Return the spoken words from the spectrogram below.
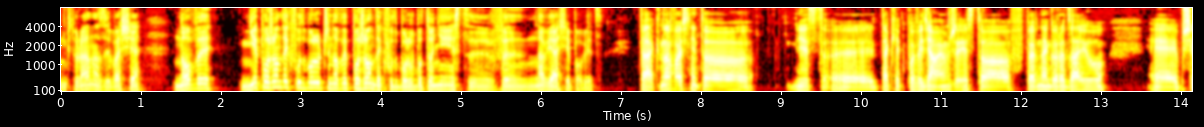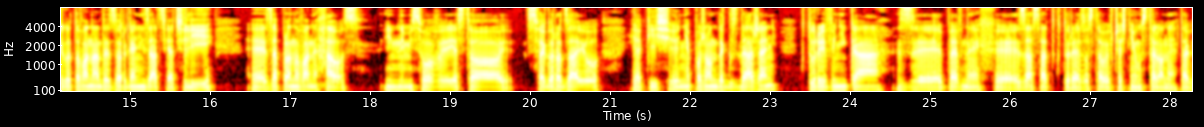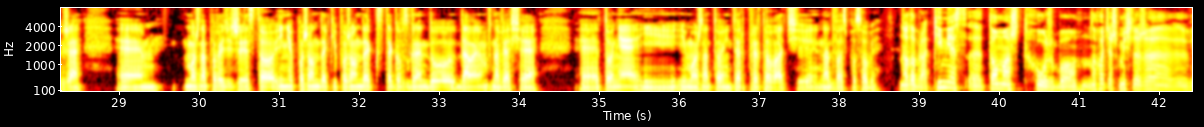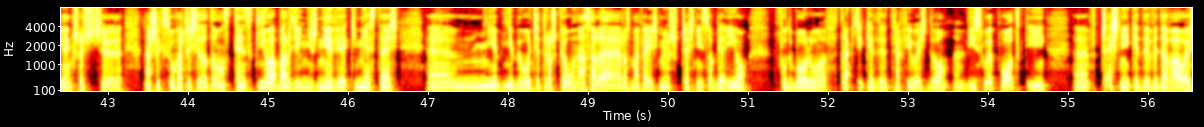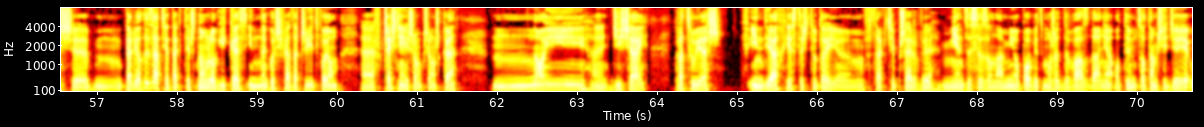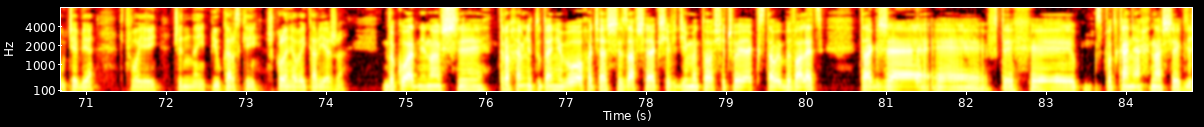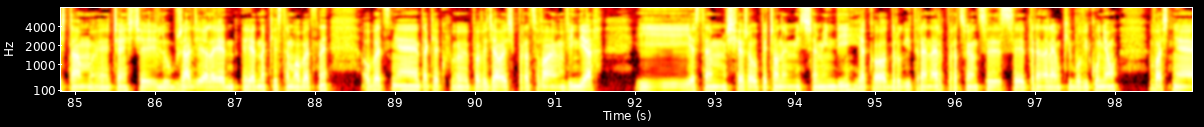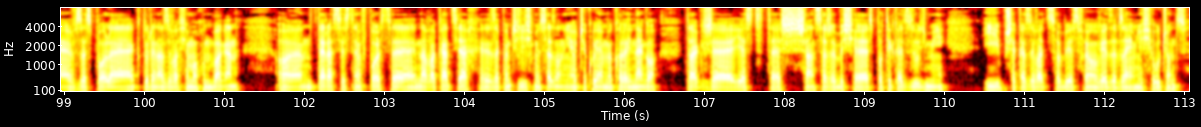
która nazywa się Nowy Nieporządek futbolu, czy Nowy Porządek futbolu, bo to nie jest w nawiasie, powiedz. Tak, no właśnie to jest e, tak jak powiedziałem, że jest to w pewnego rodzaju e, przygotowana dezorganizacja, czyli e, zaplanowany chaos. Innymi słowy, jest to swego rodzaju jakiś nieporządek zdarzeń, który wynika z pewnych zasad, które zostały wcześniej ustalone. Także można powiedzieć, że jest to i nieporządek, i porządek. Z tego względu dałem w nawiasie to nie i, i można to interpretować e, na dwa sposoby. No dobra, kim jest e, Tomasz Tchórz? Bo no chociaż myślę, że większość naszych słuchaczy się za tobą stęskniła bardziej niż nie wie, kim jesteś. Nie, nie było cię troszkę u nas, ale rozmawialiśmy już wcześniej sobie i o futbolu w trakcie, kiedy trafiłeś do Wisły Płock i wcześniej, kiedy wydawałeś periodyzację taktyczną, logikę z innego świata, czyli twoją wcześniejszą książkę. No i dzisiaj pracujesz w Indiach, jesteś tutaj w trakcie przerwy między sezonami. Opowiedz może dwa zdania o tym, co tam się dzieje u ciebie w twojej czynnej piłkarskiej, szkoleniowej karierze. Dokładnie, no już y, trochę mnie tutaj nie było, chociaż zawsze jak się widzimy, to się czuję jak stały bywalec. Także y, w tych y, spotkaniach naszych gdzieś tam częściej lub rzadziej, ale jednak jestem obecny. Obecnie, tak jak powiedziałeś, pracowałem w Indiach i jestem świeżo upieczonym mistrzem Indii jako drugi trener pracujący z trenerem Kibowikunią właśnie w zespole, który nazywa się Mohun Bagan. Teraz jestem w Polsce na wakacjach, zakończyliśmy sezon i oczekujemy kolejnego, także jest też szansa, żeby się spotykać z ludźmi i przekazywać sobie swoją wiedzę wzajemnie się ucząc.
